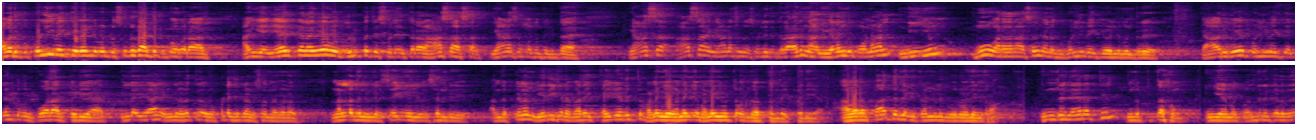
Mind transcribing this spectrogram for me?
அவருக்கு கொல்லி வைக்க வேண்டும் என்று சுடுகாட்டுக்கு போகிறார். அங்கே ஏற்கனவே ஒரு விருப்பத்தை சொல்லியிருக்கிறார் ஆசா ஆசா ஞான சம்பந்தத்துக்கிட்ட. ஞாசா ஆசா ஞானசம்பந்தம் சொல்லியிருக்கிறாரு நான் இறந்து போனால் நீயும் மு. வரதராசனும் எனக்கு கொல்லி வைக்க வேண்டும் என்று. யாருமே கொல்லி வைக்க இல்லைன்னு ஒரு போரார் பெரியார். இல்லையா எங்கள் இடத்துல ஒரு ஒப்படைச்சிருக்கான்னு சொன்ன மேடம் நல்லது நீங்கள் செய்யுங்கள் சென்று. அந்த பிணம் எரிகிற வரை கையெடுத்து வணங்கி வணங்கி வணங்கி விட்டு வந்தவர் தந்தை பெரியார். அவரை பார்த்து இன்னைக்கு தமிழுக்கு வருவதென்றான். இந்த நேரத்தில் இந்த புத்தகம் இங்கே நமக்கு வந்திருக்கிறது.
